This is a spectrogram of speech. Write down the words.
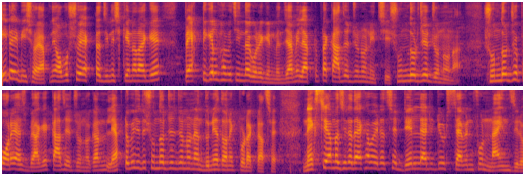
এইটাই বিষয়, আপনি অবশ্যই একটা জিনিস কেনার আগে প্র্যাকটিক্যালভাবে চিন্তা করে কিনবেন যে আমি ল্যাপটপটা কাজের জন্য নিচ্ছি, সৌন্দর্যের জন্য না। সৌন্দর্য পরে আসবে আগে কাজের জন্য, কারণ ল্যাপটপে যদি সৌন্দর্যের জন্য নেন, দুনিয়াতে অনেক প্রোডাক্ট আছে। নেক্সটে আমরা যেটা দেখাবো, এটা হচ্ছে Dell Latitude seven four nine zero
